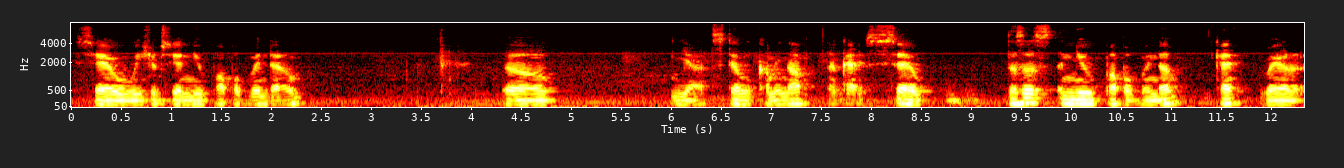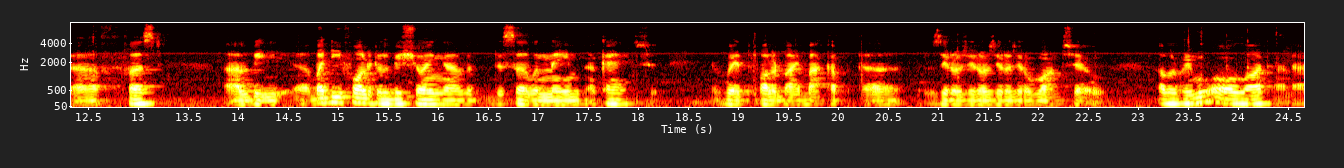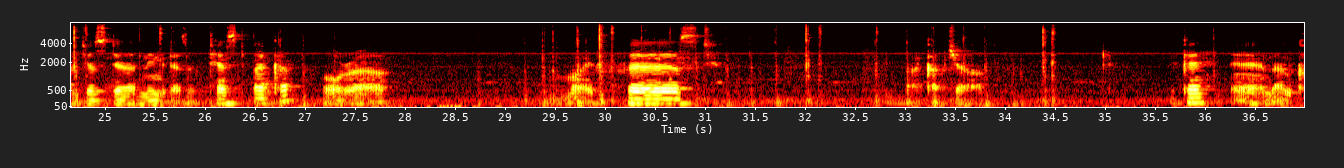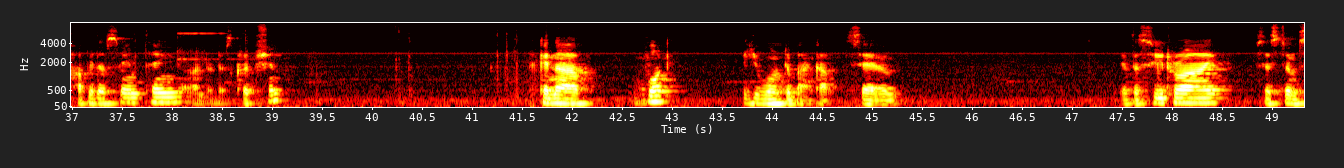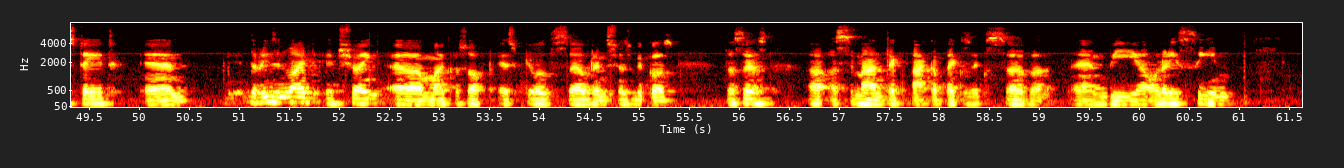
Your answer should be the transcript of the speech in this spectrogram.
So we should see a new pop-up window. Uh, yeah it's still coming up. Okay so this is a new pop-up window okay where uh, first I'll be uh, by default it will be showing uh, with the server name okay so with followed by backup uh, 00001 so I will remove all that and I'll just uh, name it as a test backup or uh, my first backup job. Okay and I'll copy the same thing under description. Okay now what you want to backup so if the C drive system state and the reason why it's showing uh, Microsoft SQL Server instance because this is uh, a Symantec backup exec server and we already seen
